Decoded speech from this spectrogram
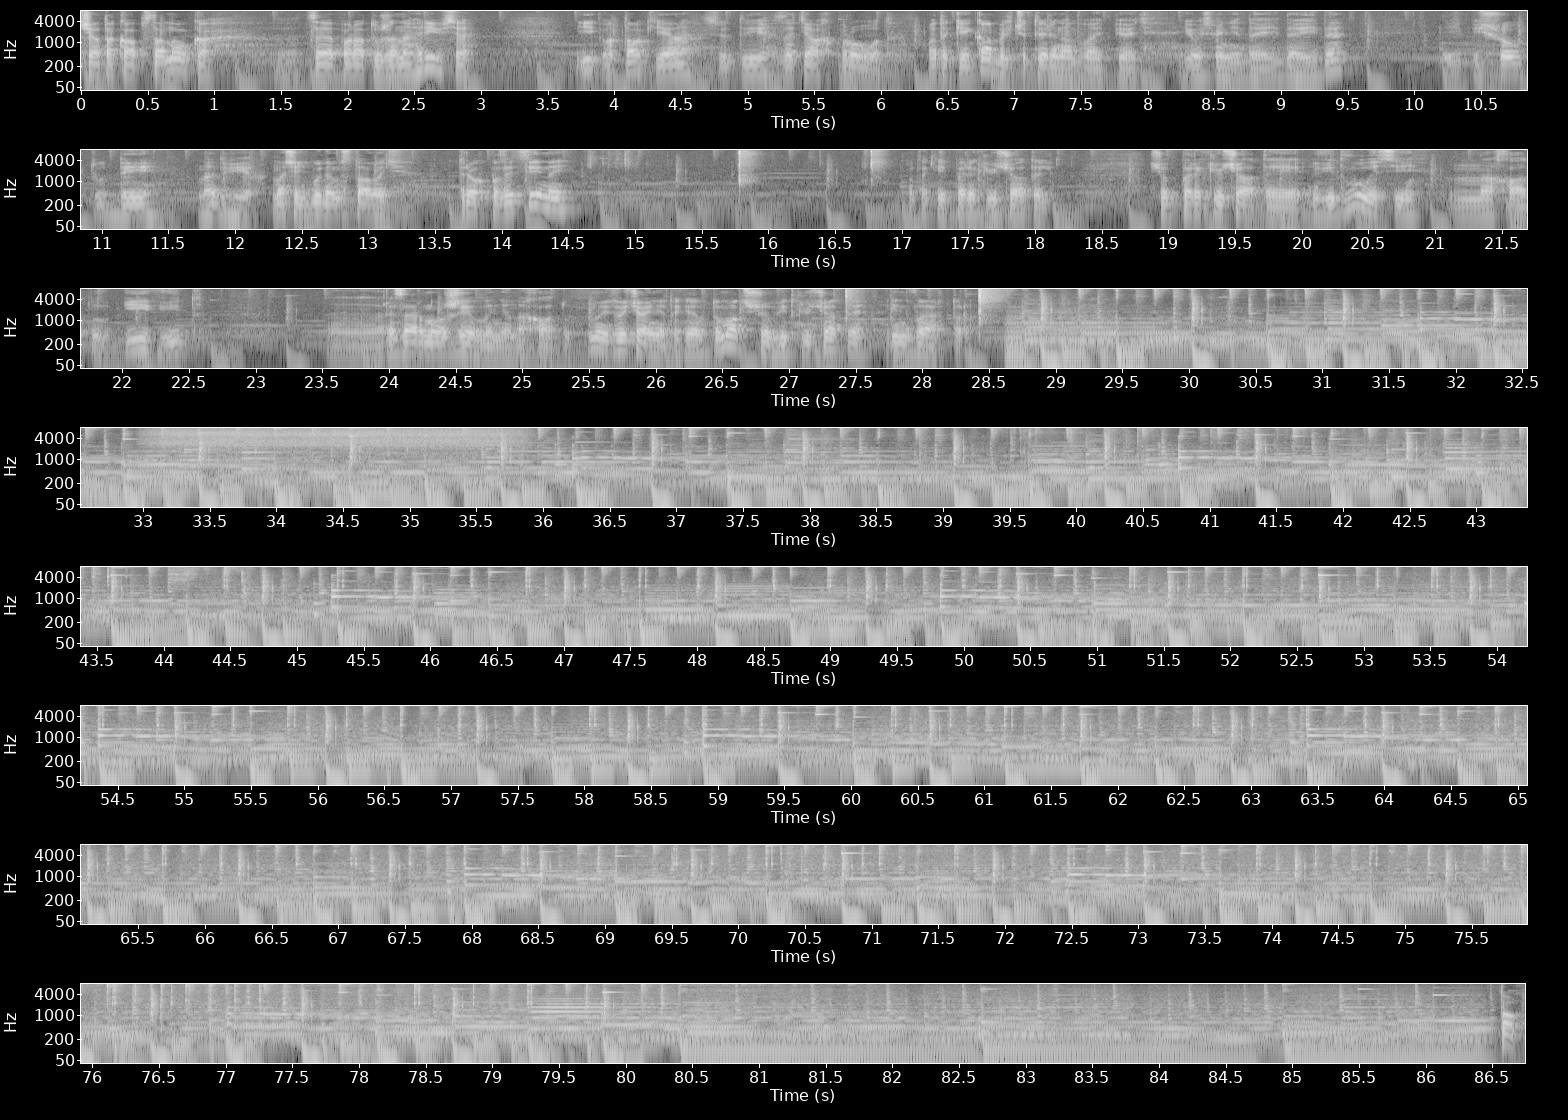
Коротше, така обстановка. Цей апарат уже нагрівся. І отак я сюди затяг провод. Отакий кабель 4 на 2,5. І ось він іде, йде, йде. І пішов туди на двір. Значить, будемо ставити трьохпозиційний. Отакий переключатель, щоб переключати від вулиці на хату і від е, резервного живлення на хату. Ну і звичайний такий автомат, щоб відключати інвертор.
